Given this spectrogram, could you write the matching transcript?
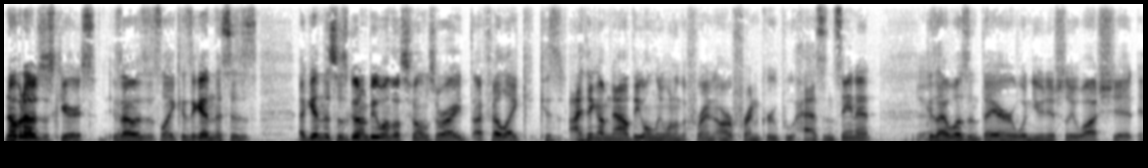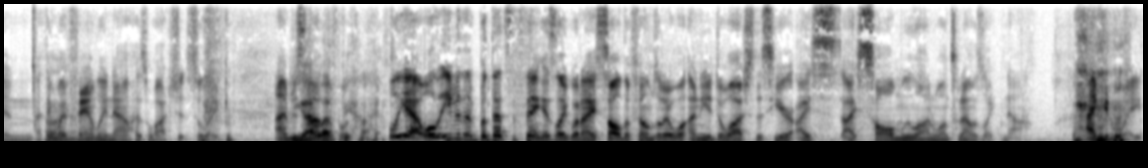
No, but I was just curious because I was just like, because again, this is again, this was going to be one of those films where I I felt like because I think I'm now the only one of the friend our friend group who hasn't seen it. Because I wasn't there when you initially watched it, and I think Oh, my yeah. family now has watched it. So like, I'm You just got now left the, behind. Well, yeah. Well, even the, but that's the thing is like when I saw the films that I, wa- I needed to watch this year, I, I saw Mulan once and I was like, nah, I can wait.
